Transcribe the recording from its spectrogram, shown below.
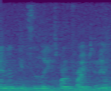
Shannon Dixon leads one frame to nil.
